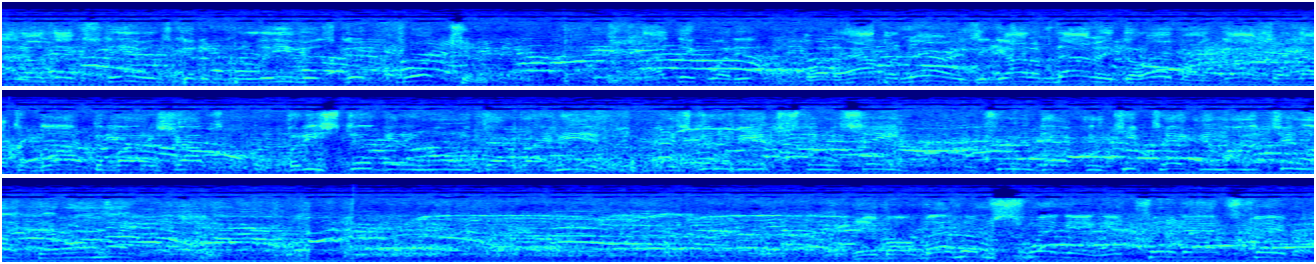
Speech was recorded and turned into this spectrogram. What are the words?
I don't think Stephens could believe his good fortune. I think what he, what happened there is he got him down and he thought, oh my gosh, I got to block the body shots, but he's still getting home with that right hand. It's going to be interesting to see if Trinidad can keep taking him on the chin like that all night. The momentum swinging in Trinidad's favor.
